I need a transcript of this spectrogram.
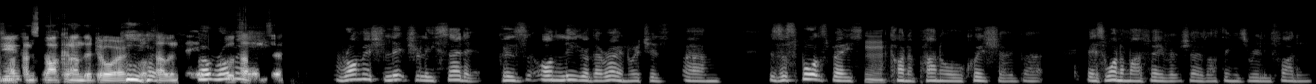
Kumar comes knocking on the door, we'll tell him. To, But we'll tell him Romesh- to Romesh literally said it because on League of Their Own, which is um, is a sports based Mm. kind of panel quiz show, but it's one of my favorite shows. I think it's really funny,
